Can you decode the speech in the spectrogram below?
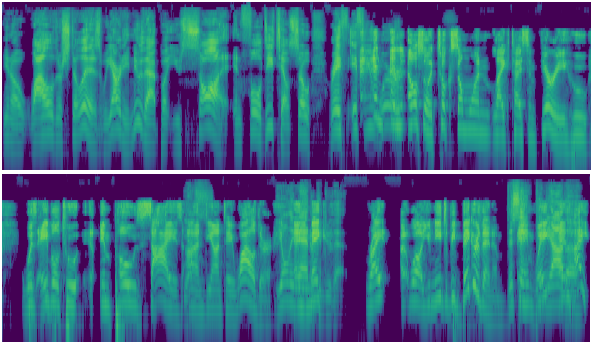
you know, Wilder still is. We already knew that, but you saw it in full detail. So, Rafe, if you and, were and also it took someone like Tyson Fury who was able to impose size on Deontay Wilder. the only and man make, who can do that, right? Uh, well, you need to be bigger than him. this ain't weight Pinata, and height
